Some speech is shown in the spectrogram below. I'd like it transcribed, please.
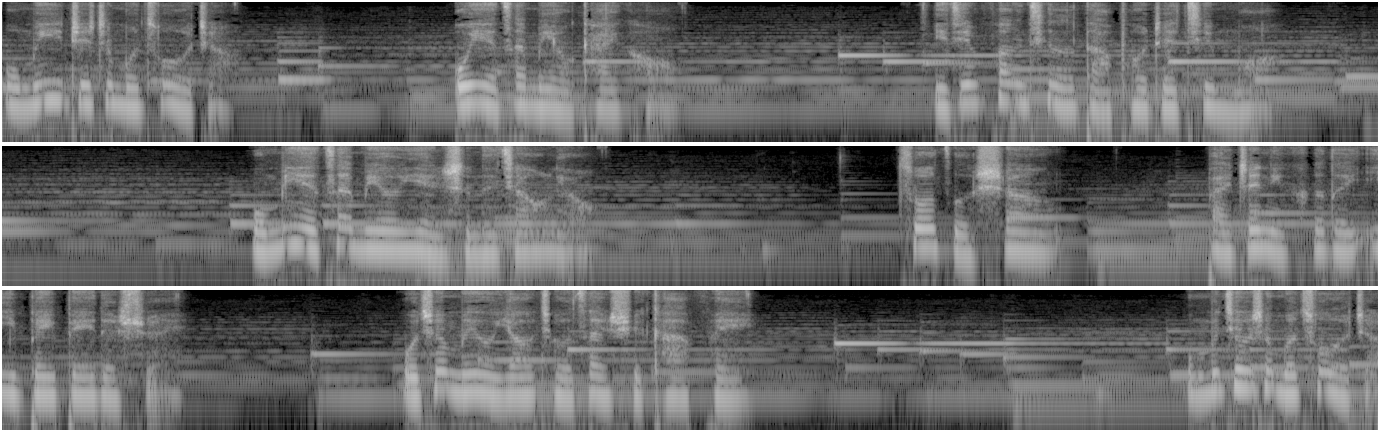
我们一直这么坐着，我也再没有开口，已经放弃了打破这寂寞。我们也再没有眼神的交流。桌子上摆着你喝的一杯杯的水，我却没有要求再续咖啡。我们就这么坐着，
